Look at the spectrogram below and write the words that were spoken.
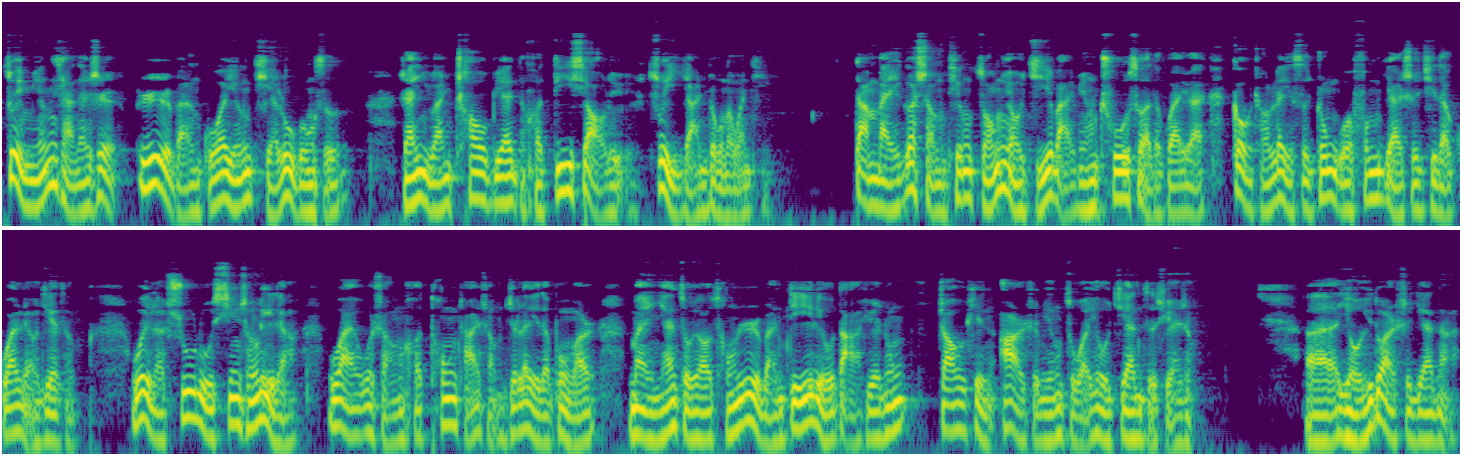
最明显的是日本国营铁路公司人员超编和低效率最严重的问题。但每个省厅总有几百名出色的官员，构成类似中国封建时期的官僚阶层。为了输入新生力量，外务省和通产省之类的部门每年总要从日本第一流大学中。招聘二十名左右尖子学生，呃，有一段时间呢，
